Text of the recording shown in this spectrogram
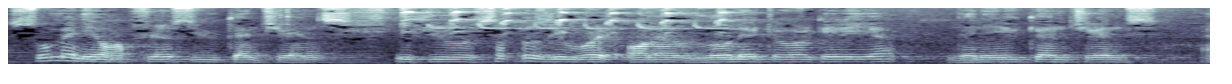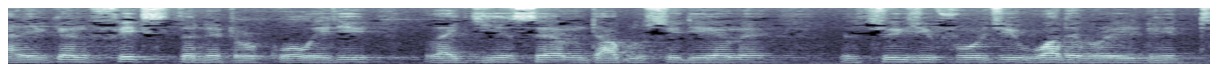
so many options you can change. If you suppose you were on a low network area then you can change and you can fix the network quality like GSM, WCDMA, 3G, 4G, whatever you need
